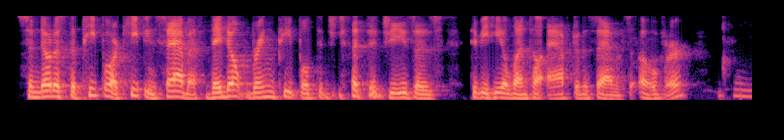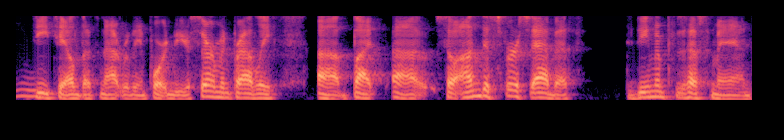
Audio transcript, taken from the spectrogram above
So notice the people are keeping Sabbath. They don't bring people to, to Jesus to be healed until after the Sabbath's over. Mhm. Detailed, that's not really important to your sermon, probably. Uh, but uh, so on this first Sabbath, the demon possessed man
